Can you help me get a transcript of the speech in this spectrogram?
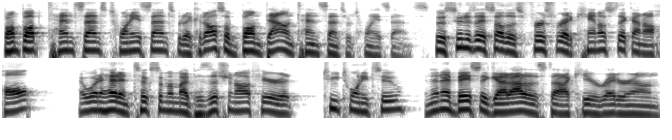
bump up 10 cents, 20 cents, but it could also bump down 10 cents or 20 cents. So as soon as I saw this first red candlestick on a halt, I went ahead and took some of my position off here at 222. And then I basically got out of the stock here right around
